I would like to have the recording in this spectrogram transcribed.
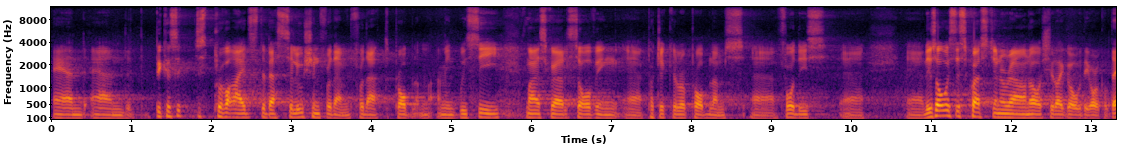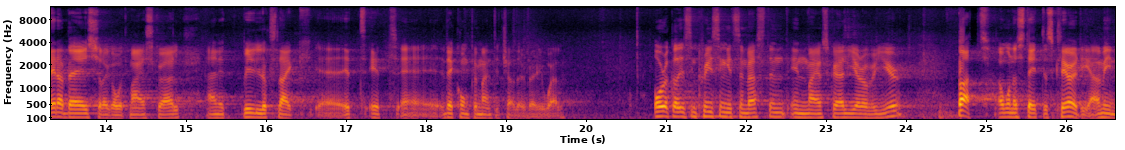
And, and because it just provides the best solution for them for that problem. I mean, we see MySQL solving uh, particular problems uh, for these uh, there's always this question around, oh, should I go with the Oracle database? Should I go with MySQL? And it really looks like uh, it, it, uh, they complement each other very well. Oracle is increasing its investment in MySQL year over year. But I want to state this clarity. I mean,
